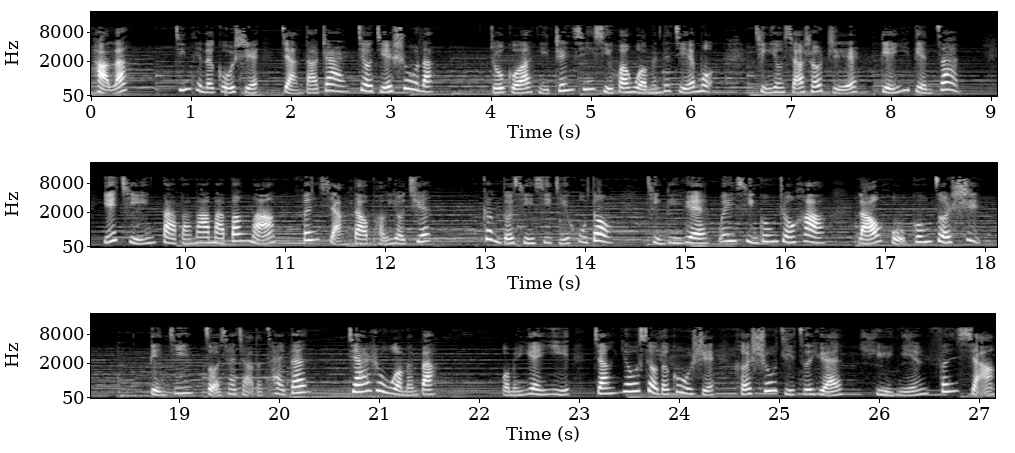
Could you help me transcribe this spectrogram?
好了，今天的故事讲到这儿就结束了。如果你真心喜欢我们的节目，请用小手指点一点赞，也请爸爸妈妈帮忙分享到朋友圈。更多信息及互动，请订阅微信公众号“老虎工作室”，点击左下角的菜单加入我们吧。我们愿意将优秀的故事和书籍资源与您分享，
